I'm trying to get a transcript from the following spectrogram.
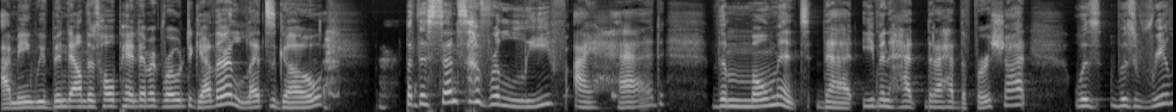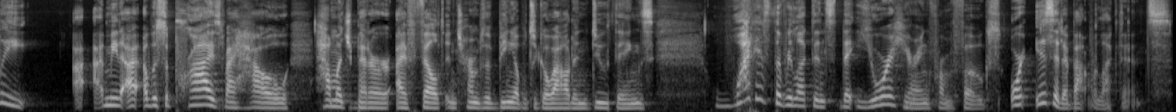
I mean, we've been down this whole pandemic road together. Let's go. But the sense of relief I had the moment that even had that I had the first shot was was really I mean, I, I was surprised by how how much better I felt in terms of being able to go out and do things. What is the reluctance that you're hearing from folks, or is it about reluctance?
